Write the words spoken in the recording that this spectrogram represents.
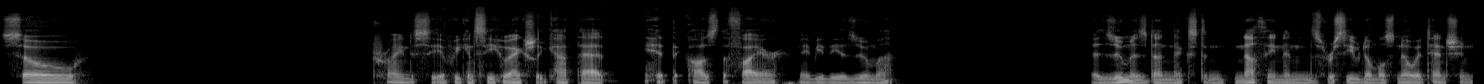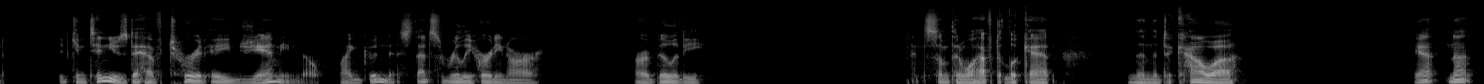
So, trying to see if we can see who actually got that hit that caused the fire. Maybe the Azuma. Azuma's done next to nothing and has received almost no attention. It continues to have turret A jamming though. My goodness, that's really hurting our our ability. And something we'll have to look at. And then the Tokiwa. Yeah, not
